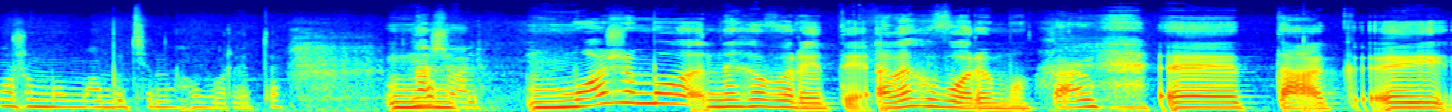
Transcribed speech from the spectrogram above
можемо, мабуть, і не говорити. На м- жаль. можемо не говорити, але говоримо. Так. Е, так. Е,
